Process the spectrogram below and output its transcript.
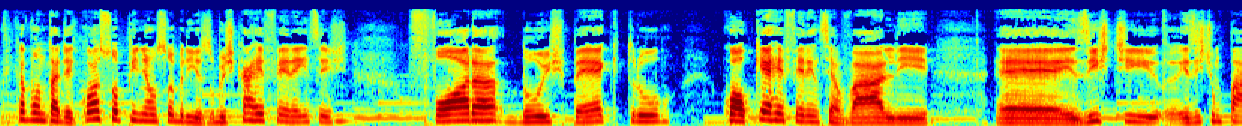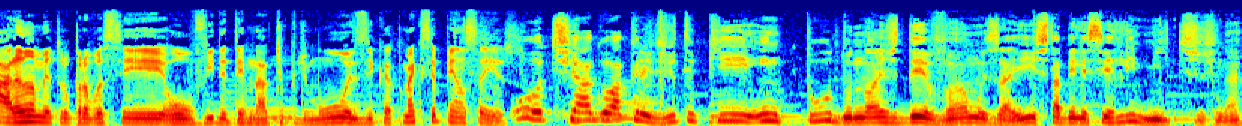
fica à vontade aí. Qual a sua opinião sobre isso? Buscar referências fora do espectro, qualquer referência vale. É, existe, existe um parâmetro para você ouvir determinado tipo de música? Como é que você pensa isso? Ô, Tiago, eu acredito que em tudo nós devamos aí estabelecer limites, né?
